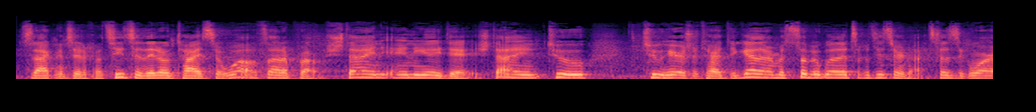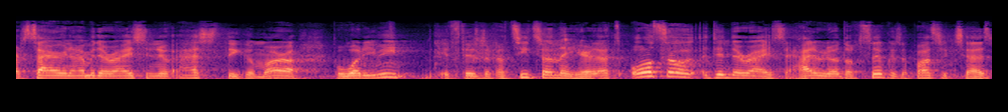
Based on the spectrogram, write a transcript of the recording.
it's not considered chatzitza. They don't tie so well. It's not a problem. Stein any idea. Stein two two hairs are tied together. I'm a subject whether it's a chatzitza or not. Says the Gemara, Siren. You ask the Gemara, but what do you mean if there's a chatzitza on the hair? That's also a din Raisa. How do we know the chsiv? Because the pasuk says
